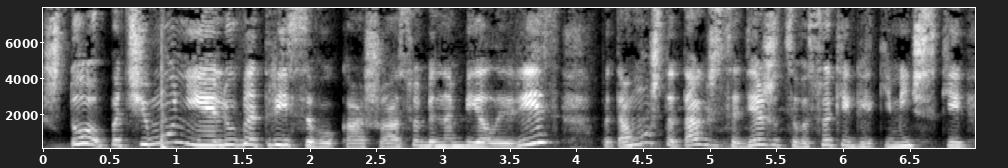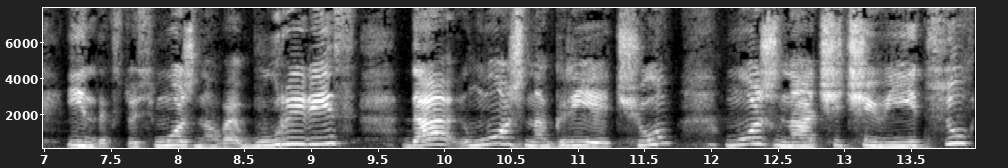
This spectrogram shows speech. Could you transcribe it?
Что, почему не любят рисовую кашу, особенно белый рис? Потому что также содержится высокий гликемический индекс, то есть можно бурый рис, да, можно гречу, можно чечевицу,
